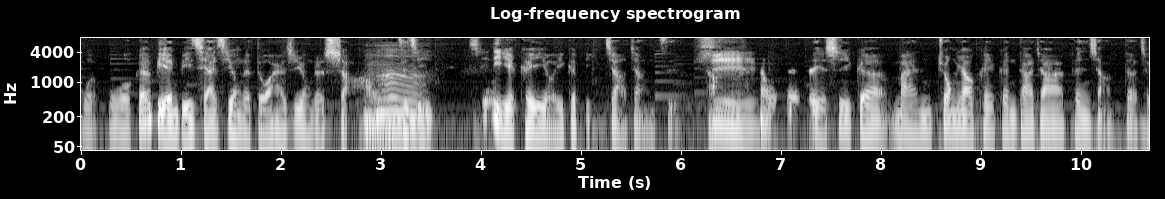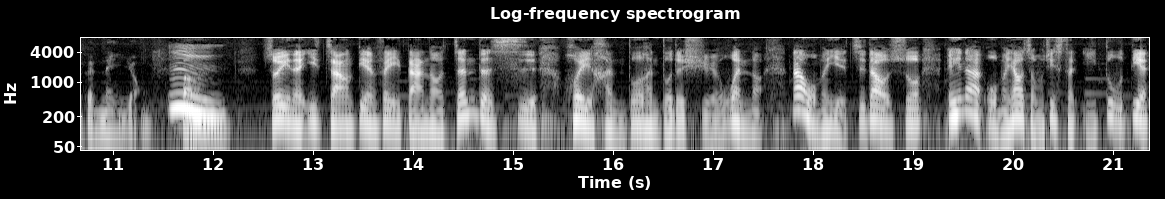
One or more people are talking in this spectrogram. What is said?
我我跟别人比起来是用的多还是用的少？我们自己心里也可以有一个比较，这样子。是，那我觉得这也是一个蛮重要可以跟大家分享的这个内容。嗯。所以呢，一张电费单哦，真的是会很多很多的学问哦。那我们也知道说，哎，那我们要怎么去省一度电？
